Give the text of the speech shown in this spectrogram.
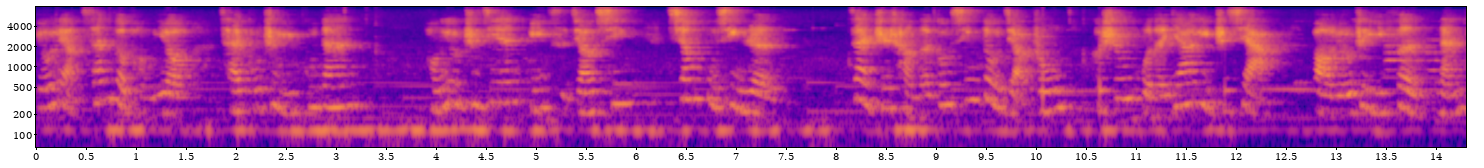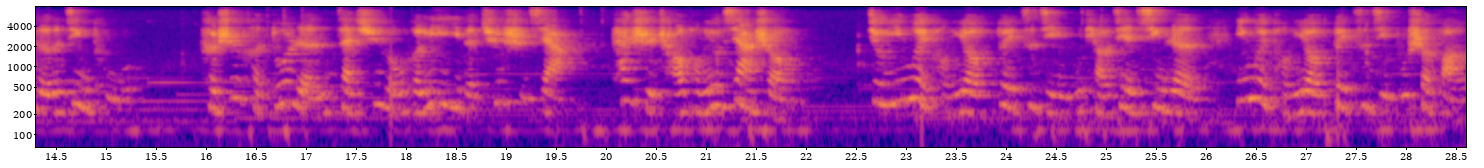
有两三个朋友，才不至于孤单。朋友之间彼此交心，相互信任。在职场的勾心斗角中和生活的压力之下，保留着一份难得的净土。可是很多人在虚荣和利益的驱使下，开始朝朋友下手。就因为朋友对自己无条件信任，因为朋友对自己不设防。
